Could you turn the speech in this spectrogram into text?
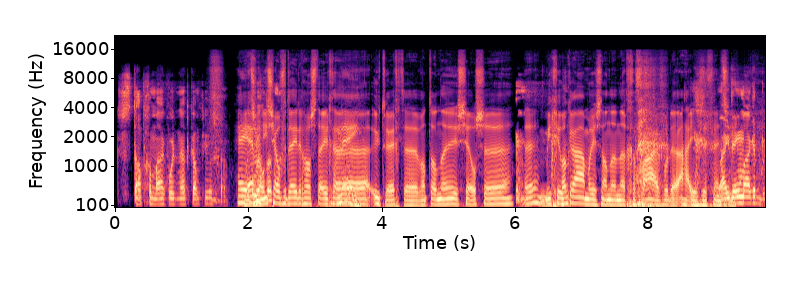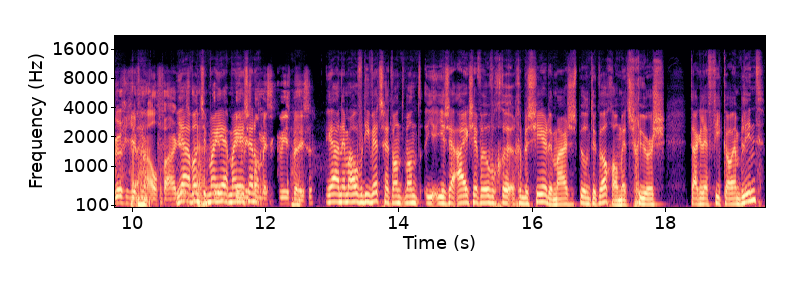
stap gemaakt worden naar het kampioenschap. Hey, Moeten en niet dat- zo verdedigen als tegen Nee. eh, Utrecht. eh, want dan eh, is zelfs eh, Michiel Want- Kramer is dan een gevaar voor de Ajax-defensie. Maar ik denk, maak het bruggetje even naar Alvarez. Ja, want maar jij- maar jij nog- met zijn quiz bezig. Ja, nee, maar over die wedstrijd. Want, want je, je zei Ajax heeft heel veel ge- geblesseerden. Maar ze speelden natuurlijk wel gewoon met Schuurs, Tagliafico Fico en Blind.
